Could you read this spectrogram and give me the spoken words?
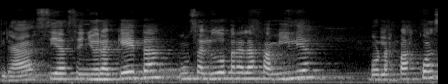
gracias. Señora Queta, un saludo para la familia por las Pascuas.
